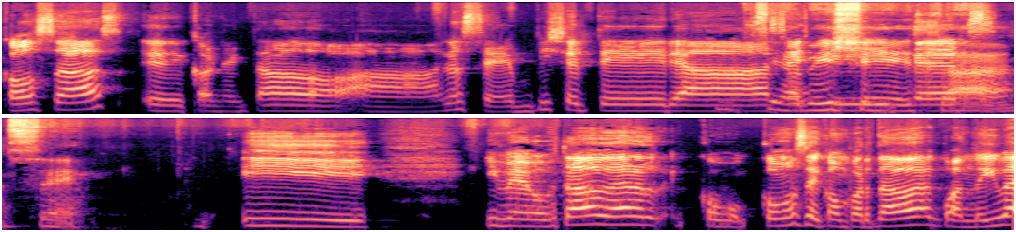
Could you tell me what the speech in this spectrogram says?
cosas eh, conectado a, no sé, billeteras, sí, sí. Y y me gustaba ver cómo, cómo, se comportaba cuando iba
